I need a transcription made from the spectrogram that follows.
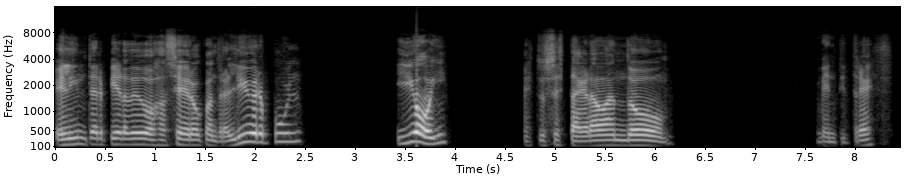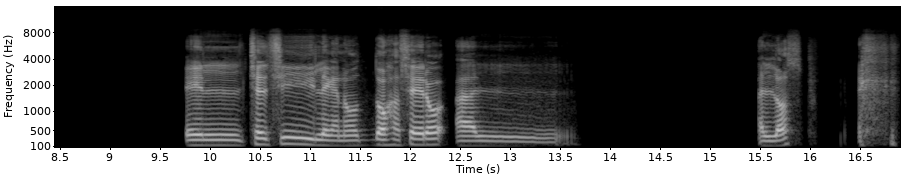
El Inter pierde 2 a 0 contra el Liverpool. Y hoy, esto se está grabando 23. El Chelsea le ganó 2 a 0 al, al Lost.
